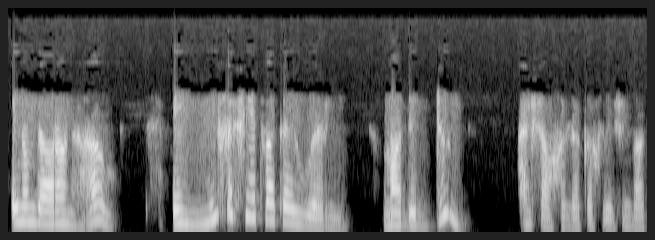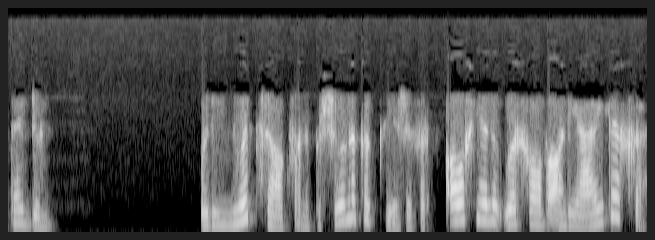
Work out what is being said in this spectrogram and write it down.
en hom daaraan hou en nie vergeet wat hy hoor nie, maar dit doen. Hy sal gelukkig wees in wat hy doen. Oor die noodsaak van 'n persoonlike keuse vir algehele oorgawe aan die Heilige,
